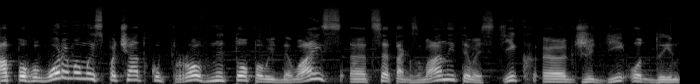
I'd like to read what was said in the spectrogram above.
А поговоримо ми спочатку про внетоповий девайс. Е, Це так званий TV-Stick е, GD1.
